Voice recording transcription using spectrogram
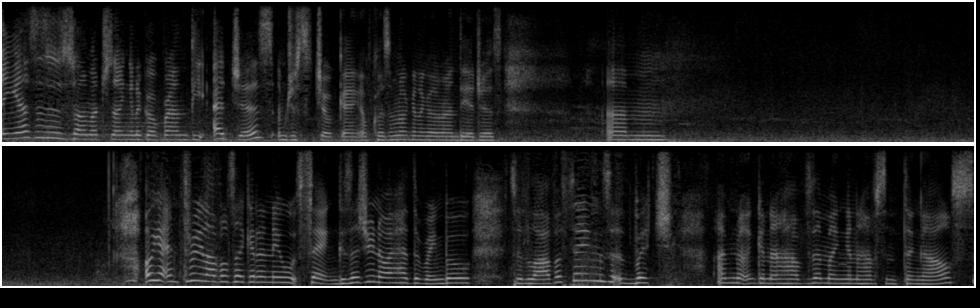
And yes, this is so much that I'm gonna go around the edges. I'm just joking, of course, I'm not gonna go around the edges. Um. Oh yeah, in three levels I get a new thing. Because as you know, I had the rainbow, the lava things, which I'm not gonna have them. I'm gonna have something else.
